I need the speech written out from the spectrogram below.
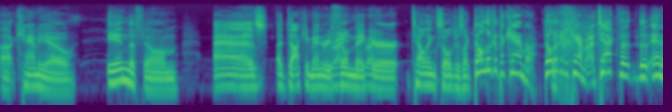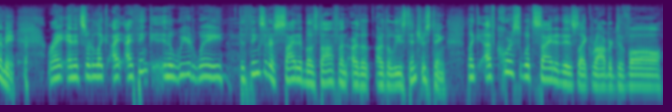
a cameo in the film as a documentary Right, filmmaker telling soldiers like, "Don't look at the camera, don't look at the camera, attack the, the enemy," right? And it's sort of like I, I think in a weird way, the things that are cited most often are the are the least interesting. Like, of course, what's cited is like Robert Duvall,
